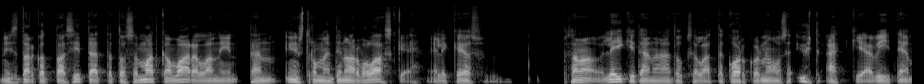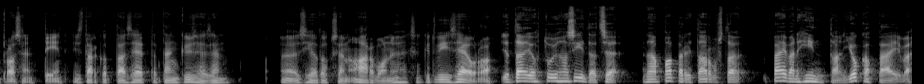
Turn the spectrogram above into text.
niin se tarkoittaa sitä, että tuossa matkan varrella niin tämän instrumentin arvo laskee. Eli jos sano, leikitään ajatuksella, että korko nousee yhtäkkiä 5 prosenttiin, niin se tarkoittaa se, että tämän kyseisen sijoituksen arvo on 95 euroa. Ja tämä johtuu ihan siitä, että se, nämä paperit arvostaa päivän hintaan joka päivä.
